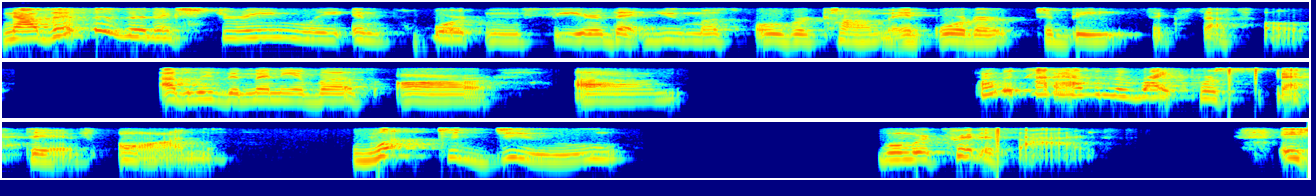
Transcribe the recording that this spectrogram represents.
Now, this is an extremely important fear that you must overcome in order to be successful. I believe that many of us are um, probably not having the right perspective on what to do when we're criticized. It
